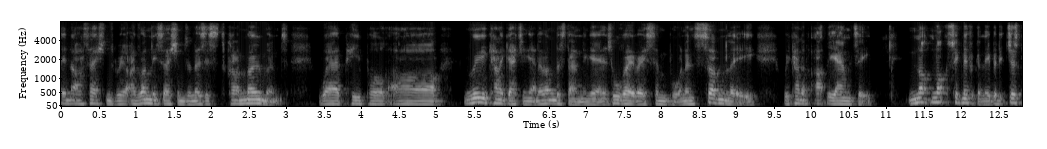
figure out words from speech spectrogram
in our sessions where I run these sessions and there's this kind of moment where people are really kind of getting it and understanding it. It's all very, very simple. And then suddenly we kind of up the ante. Not not significantly, but it just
